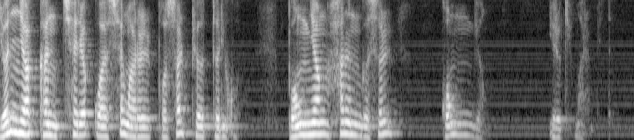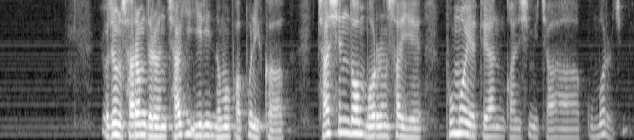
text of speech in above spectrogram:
연약한 체력과 생활을 보살펴 드리고 복양하는 것을 공경 이렇게 말합니다. 요즘 사람들은 자기 일이 너무 바쁘니까 자신도 모르는 사이에 부모에 대한 관심이 자꾸 멀어집니다.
